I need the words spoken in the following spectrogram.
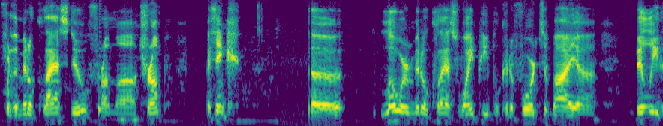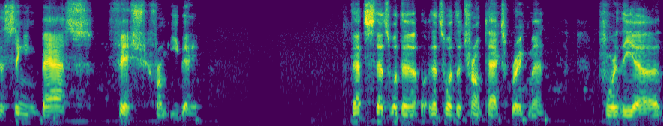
for the middle class do from uh, Trump? I think the lower middle class white people could afford to buy uh, Billy the Singing Bass fish from eBay. That's that's what the that's what the Trump tax break meant for the uh,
